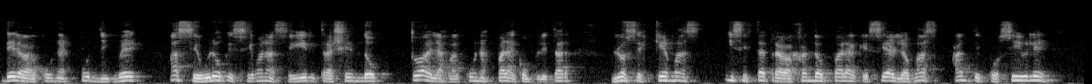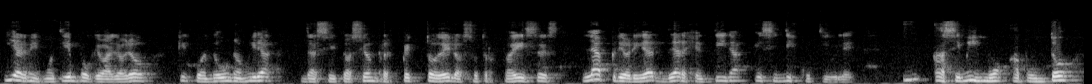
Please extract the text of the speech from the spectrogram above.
de la vacuna Sputnik B, aseguró que se van a seguir trayendo todas las vacunas para completar los esquemas y se está trabajando para que sea lo más antes posible y al mismo tiempo que valoró que cuando uno mira la situación respecto de los otros países, la prioridad de Argentina es indiscutible. Y asimismo apuntó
